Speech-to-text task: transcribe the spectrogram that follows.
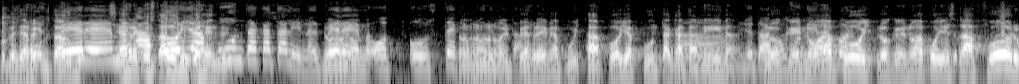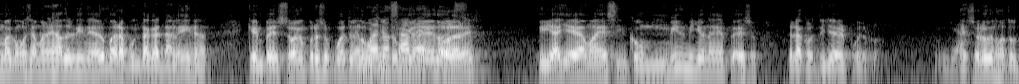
porque se ha El recostado, PRM se ha recostado apoya mucha gente. Punta Catalina, el No, no, no. PRM, O, o usted No, como no, no, no, el. PRM apoya, apoya Punta Catalina. yo estaba Lo que, no por- apoya, lo que no apoya es la forma como se ha manejado el dinero para Punta Catalina, que empezó en un presupuesto de Es bueno 900 millones de dólares y ya llega a más de 5 mil millones de pesos de la costilla del pueblo. Ya. Eso es lo que nosotros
